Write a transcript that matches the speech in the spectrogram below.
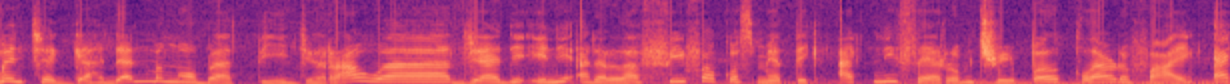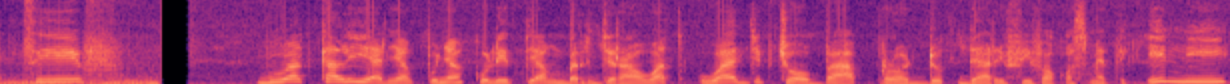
mencegah dan mengobati jerawat. Jadi ini adalah Viva Cosmetic Acne Serum Triple Clarifying Active. Buat kalian yang punya kulit yang berjerawat, wajib coba produk dari Viva Cosmetic ini.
